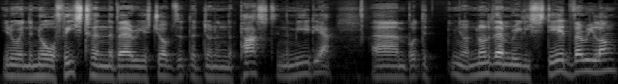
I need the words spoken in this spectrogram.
you know, in the northeast and the various jobs that they'd done in the past in the media. Um, but the, you know, none of them really stayed very long.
